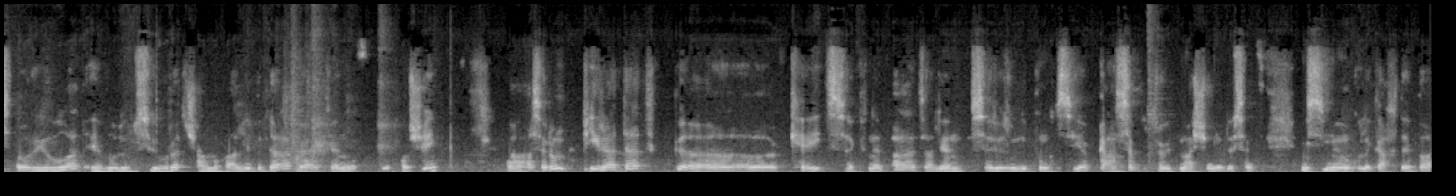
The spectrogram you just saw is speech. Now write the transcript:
ისტორიულად, ევოლუციურად ჩამოყალიბდა გაერთიანებულ ევროპაში. ასე რომ პირადად კეიტს ექნება ძალიან სერიოზული ფუნქცია განსაკუთრებით მაშინ, როდესაც მისი მეუღლე გახდება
